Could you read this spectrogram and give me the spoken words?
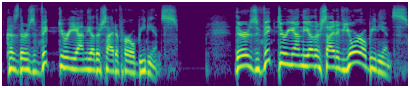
Because there's victory on the other side of her obedience. There's victory on the other side of your obedience.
